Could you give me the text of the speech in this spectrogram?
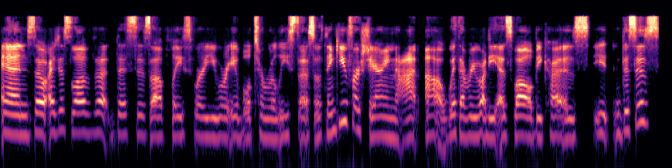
And so I just love that this is a place where you were able to release this. So thank you for sharing that uh, with everybody as well, because it, this is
